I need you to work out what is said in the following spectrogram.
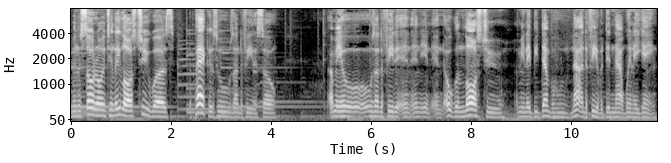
Minnesota, the only team they lost to was the Packers, who was undefeated. So, I mean, who, who was undefeated, and, and, and Oakland lost to, I mean, they beat Denver, who's not undefeated but did not win a game,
